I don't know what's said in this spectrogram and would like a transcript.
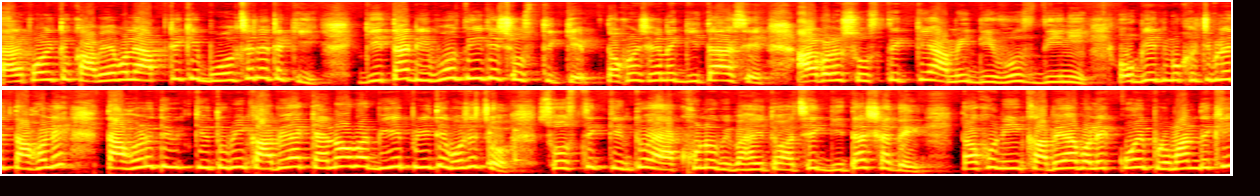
তারপরে তো কাবে বলে, আপনি কি বলছেন এটা কি? গীতা ডিভোর্স দিয়েছে স্বস্তিককে। তখন সেখানে গীতা আসে আর বলে, স্বস্তিককে আমি ডিভোর্স দিইনি। অগ্রিত মুখার্জি বলে, তাহলে তাহলে তুমি তুমি কাবেয়া কেন আবার বিয়ে পিড়িতে বসেছো? স্বস্তিক কিন্তু এখনও বিবাহিত আছে গীতার সাথেই তখনই কাবেয়া বলে, কই প্রমাণ দেখি?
